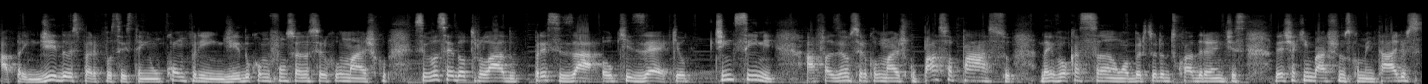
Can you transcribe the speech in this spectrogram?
aprendido, eu espero que vocês tenham compreendido como funciona o círculo mágico. Se você do outro lado precisar ou quiser que eu te ensine a fazer um círculo mágico passo a passo, da invocação, abertura dos quadrantes, deixa aqui embaixo nos comentários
